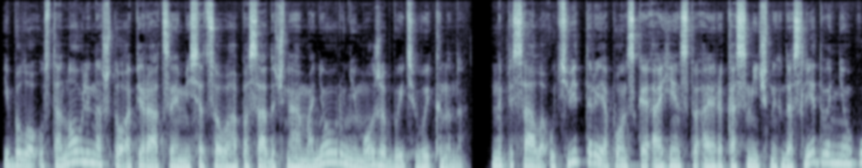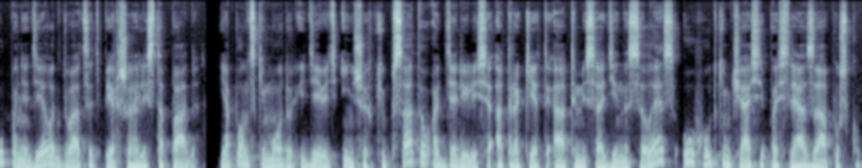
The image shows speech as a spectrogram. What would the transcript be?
І было ўстаноўлена, што аперацыя месяцовага пасадачнага манёўру не можа быць выканана. Напісала ў твиттары японскае агенцтва аэракасмічных даследаванняў у панядзелак 21 лістапада. Японскі модуль і 9 іншых кюбсатаў аддзяліліся ад ракеты Атэміс1 СЛС у хуткім часе пасля запуску.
